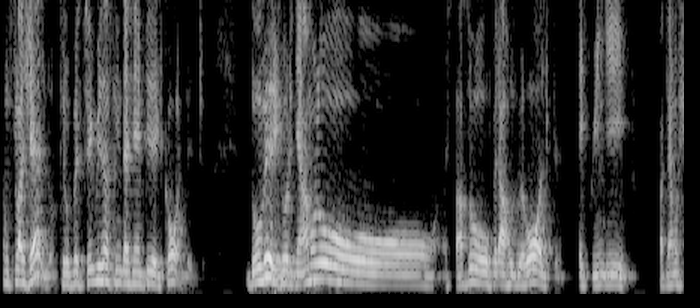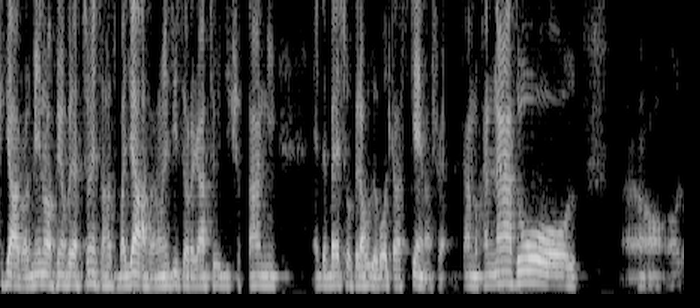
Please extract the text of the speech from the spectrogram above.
è un flagello che lo perseguita sin dai tempi del college, dove ricordiamolo è stato operato due volte e quindi parliamoci chiaro, almeno la prima operazione è stata sbagliata, non esiste un ragazzo di 18 anni e debba essere operato due volte la schiena, cioè hanno cannato uh,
